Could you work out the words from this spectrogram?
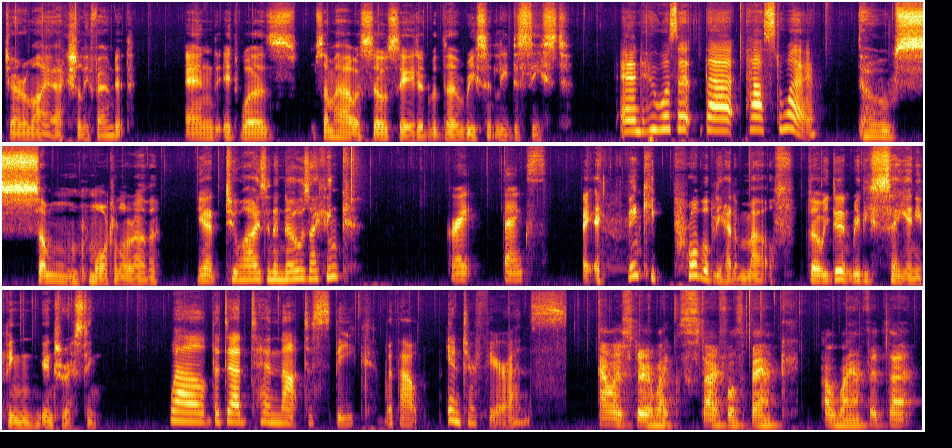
Jeremiah actually found it, and it was somehow associated with the recently deceased. And who was it that passed away? Oh, some mortal or other. He had two eyes and a nose, I think. Great, thanks. I, I think he probably had a mouth, though he didn't really say anything interesting. Well, the dead tend not to speak without interference. Alistair, like, stifles back a laugh at that.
